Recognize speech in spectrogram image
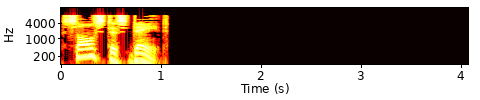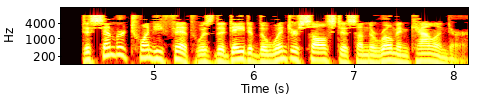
Solstice date December 25 was the date of the winter solstice on the Roman calendar.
